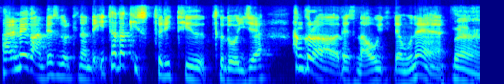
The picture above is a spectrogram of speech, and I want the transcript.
발매가 안 돼서 그렇긴 한데 이타다키 스트리트도 이제 한글화돼서 나오기 때문에 네,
